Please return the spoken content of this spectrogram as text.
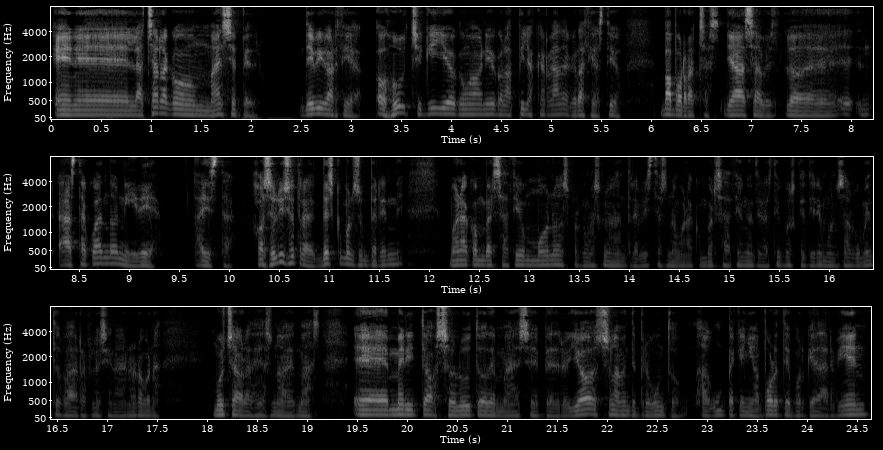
En eh, la charla con Maese Pedro, David García. Oh, chiquillo, cómo ha venido con las pilas cargadas. Gracias, tío. Va por rachas, ya sabes. Eh, ¿Hasta cuándo? Ni idea. Ahí está. José Luis, otra vez. ¿Ves cómo eres un perenne? Buena conversación, monos, porque más que una entrevista es una buena conversación entre los tipos que tienen buenos argumentos para reflexionar. Enhorabuena. Muchas gracias una vez más. Eh, mérito absoluto de Maese Pedro. Yo solamente pregunto, algún pequeño aporte por quedar bien,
